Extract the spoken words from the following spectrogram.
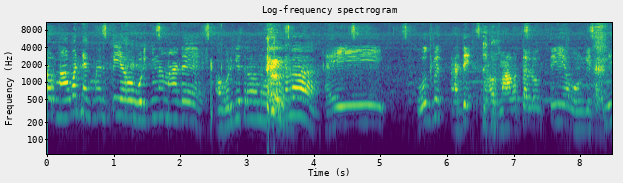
ಅವ್ರ ಮಾವನ್ ಯಾಕೆ ಮಾಡಿಸ್ತಿ ಅವ ಹುಡುಗಿನ ಮಾಡೆ. ಆ ಹುಡುಗಿ ಹತ್ರ ನಾನು ಹೋಗ್ಬೇಕಲ್ಲ? ಐ ಹೋಗ್ಬೇಕು ಅದೇ ಅವ್ರ ಮಾವತ್ತಲ್ಲಿ ಹೋಗ್ತಿ ಅವ ಹುಡುಗಿ ನೀ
